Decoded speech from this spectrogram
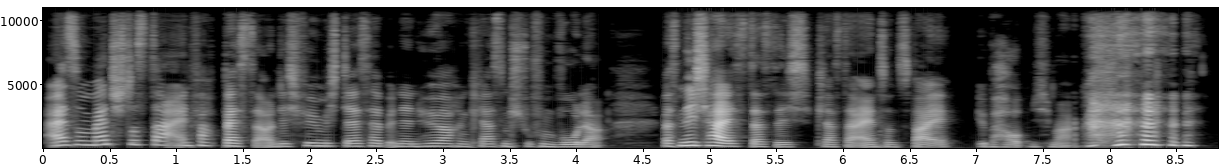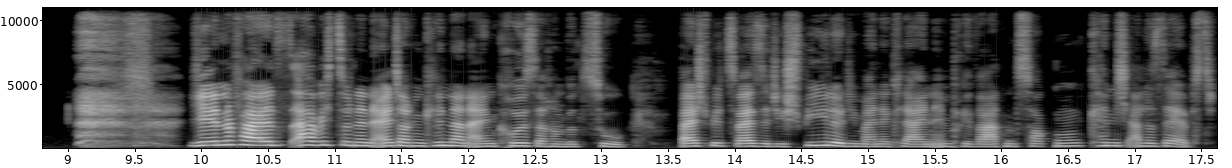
Also matcht es da einfach besser und ich fühle mich deshalb in den höheren Klassenstufen wohler. Was nicht heißt, dass ich Klasse 1 und 2 überhaupt nicht mag. Jedenfalls habe ich zu den älteren Kindern einen größeren Bezug. Beispielsweise die Spiele, die meine Kleinen im Privaten zocken, kenne ich alle selbst.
